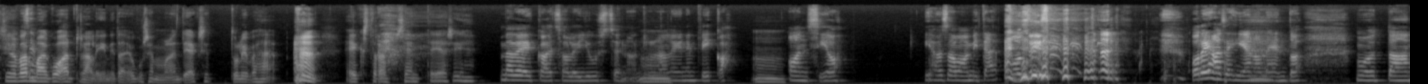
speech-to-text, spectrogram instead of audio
Siinä on varmaan joku adrenaliini tai joku semmoinen, tiedätkö, että tuli vähän ekstra senttejä siihen. mä veikkaan, että se oli just sen adrenaliinin vika. Mm. ansio. Ihan sama mitä. Olihan se hieno lento. Mutta,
